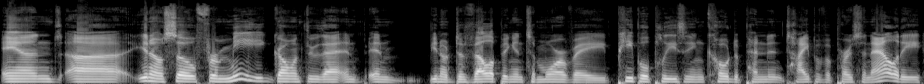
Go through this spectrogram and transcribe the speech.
And uh, you know, so for me going through that and and you know developing into more of a people pleasing, codependent type of a personality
